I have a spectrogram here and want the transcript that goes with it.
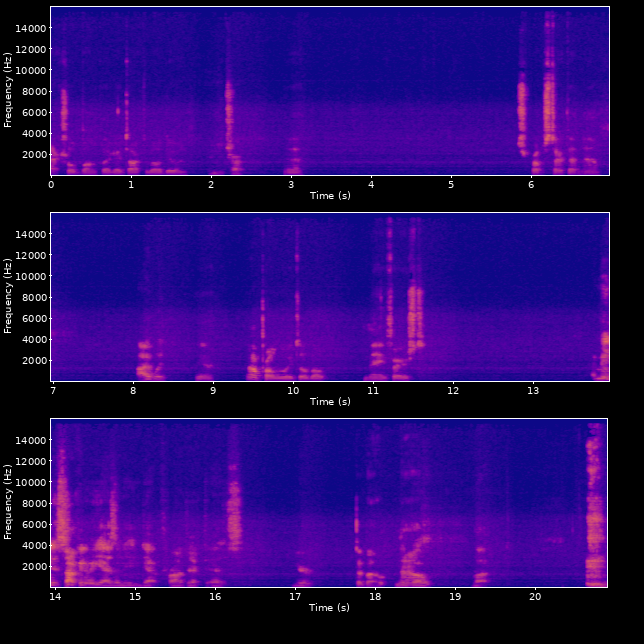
actual bunk like I talked about doing. in your truck. Yeah. Should probably start that now. I would. Yeah. I'll probably wait till about May 1st. I mean, it's not going to be as an in-depth project as your The boat. the no. boat, but I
